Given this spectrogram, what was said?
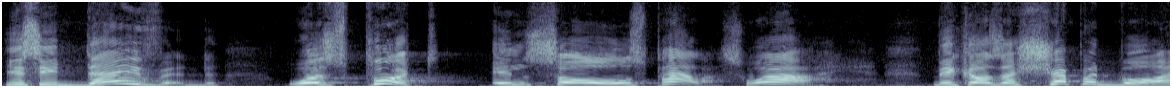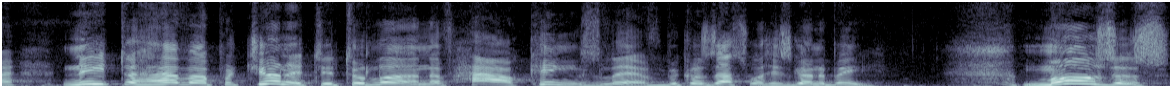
You see, David was put in Saul's palace. Why? because a shepherd boy need to have opportunity to learn of how kings live because that's what he's going to be. Moses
